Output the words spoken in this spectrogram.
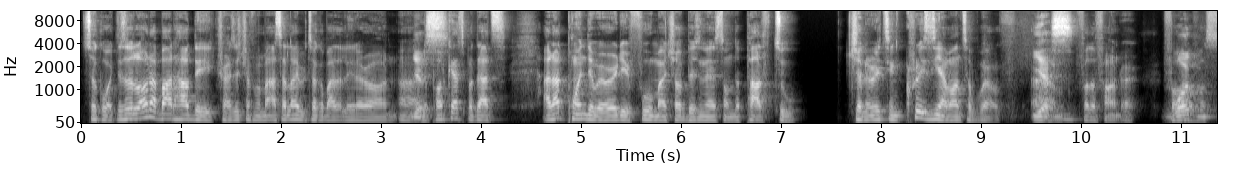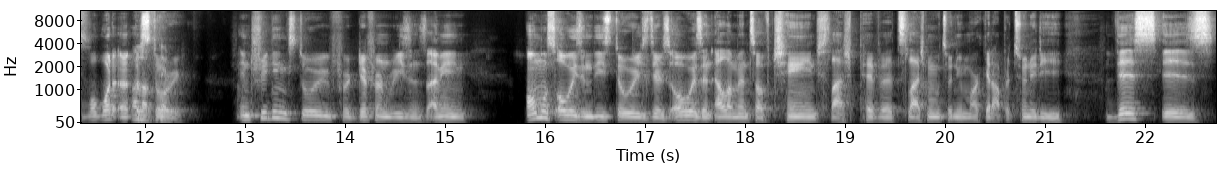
so cool. There's a lot about how they transitioned from asset light. We talk about it later on uh, Yes. in the podcast. But that's at that point they were already a full mature business on the path to generating crazy amounts of wealth. um, Yes. for the founder. For What, of what, a, a All of them. story. Intriguing story for different reasons. I mean, almost always in these stories, there's always an element of change slash pivot slash move to a new market opportunity. This is,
